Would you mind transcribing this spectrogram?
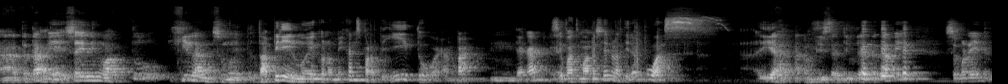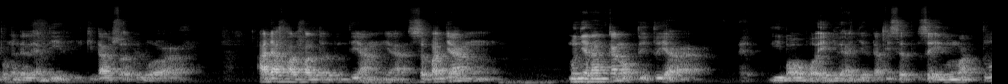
Nah, tetapi Oke. seiring waktu hilang semua itu. Tapi di ilmu ekonomi kan seperti itu kan Pak? Hmm. Ya kan? Sifat manusia adalah tidak puas. Iya, bisa juga. Tetapi sebenarnya itu pengendalian diri. Kita harus akui bahwa ada hal-hal tertentu yang ya sepanjang menyenangkan waktu itu ya eh, di bawah-bawah enjoy aja. Tapi se- seiring waktu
